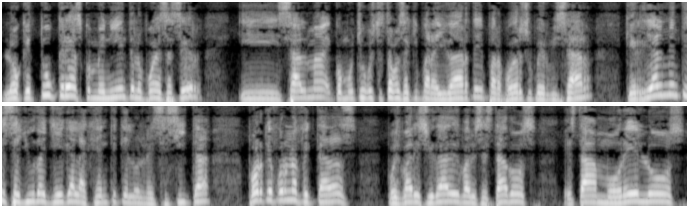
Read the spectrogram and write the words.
lo que tú creas conveniente lo puedes hacer. Y Salma, con mucho gusto estamos aquí para ayudarte para poder supervisar que realmente esa ayuda llegue a la gente que lo necesita, porque fueron afectadas pues varias ciudades, varios estados. Está Morelos,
